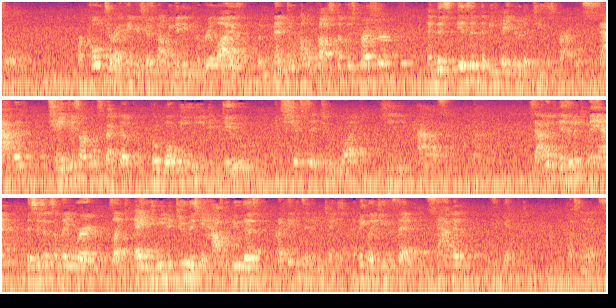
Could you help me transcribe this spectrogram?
soul. Our culture, I think, is just now beginning to realize the mental health cost of this pressure, and this isn't the behavior that Jesus practiced. Sabbath changes our perspective from what we need to do and shifts it to what he has done. Sabbath isn't a command, This isn't something where it's like, hey, you need to do this, you have to do this. But I think it's an invitation. I think, like Jesus said, Sabbath is a gift. The question is,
